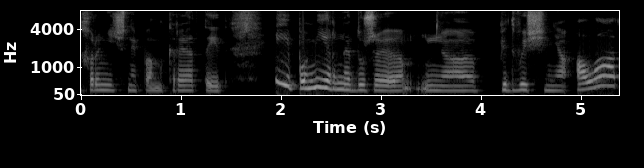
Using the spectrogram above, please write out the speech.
хронічний панкреатит, і помірне дуже е, підвищення алат.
